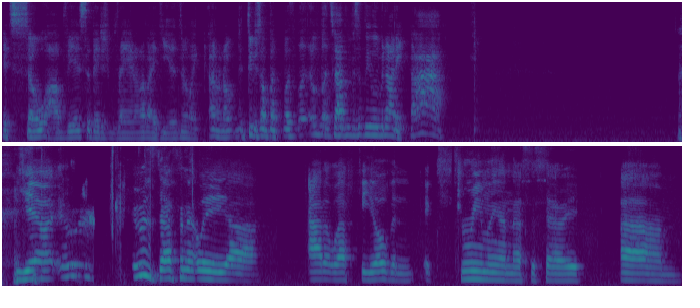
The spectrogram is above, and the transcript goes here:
It's so obvious that they just ran out of ideas. They're like, I don't know, do something. Let's let, let's have them visit the Illuminati. Ah. Yeah, it was, it was definitely uh, out of left field and extremely unnecessary. Um,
